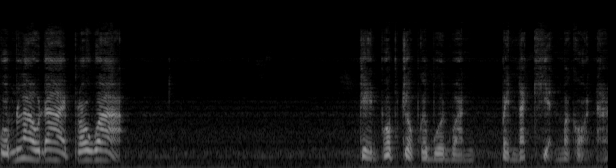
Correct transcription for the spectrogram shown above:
ผมเล่าได้เพราะว่า เกณฑ์พบจบกระบวนวันเป็นนักเขียนมาก่อนนะ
